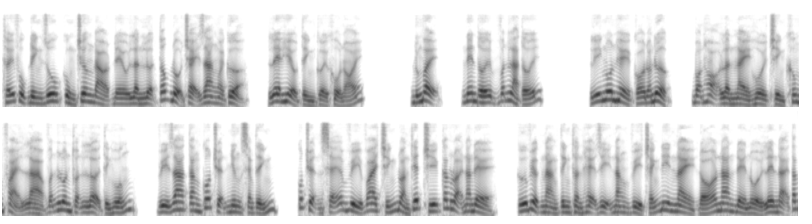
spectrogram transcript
Thấy Phục Đình Du cùng Trương Đào đều lần lượt tốc độ chạy ra ngoài cửa, Lê Hiểu Tình cười khổ nói. Đúng vậy, nên tới vẫn là tới. Lý Ngôn Hề có đoán được, bọn họ lần này hồi trình không phải là vẫn luôn thuận lợi tình huống, vì gia tăng cốt truyện nhưng xem tính, cốt truyện sẽ vì vai chính đoàn thiết trí các loại nan đề, cứ việc nàng tinh thần hệ dị năng vì tránh đi này đó nan đề nổi lên đại tác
